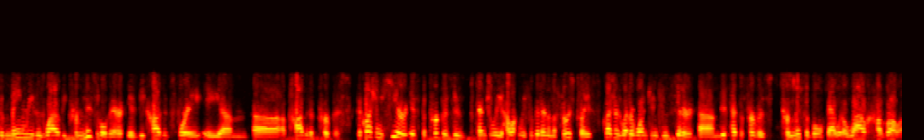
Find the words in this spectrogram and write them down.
the main reasons why it would be permissible there is because it's for a a, um, uh, a positive purpose. The question here, if the purpose is potentially halakhically forbidden in the first place, the question is whether one can consider um, this type of purpose permissible that would allow chavala.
